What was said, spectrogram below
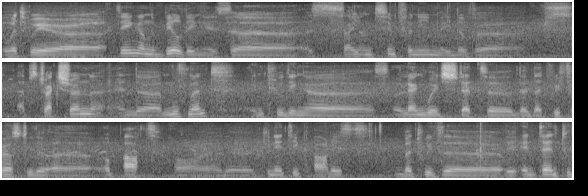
What we're uh, seeing on the building is uh, a silent symphony made of uh, abstraction and uh, movement, including uh, a language that, that, that refers to the art or the kinetic artists, but with the intent to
